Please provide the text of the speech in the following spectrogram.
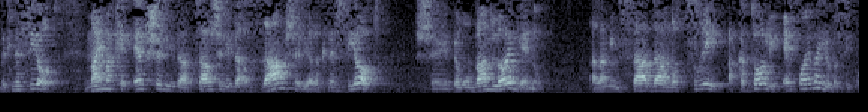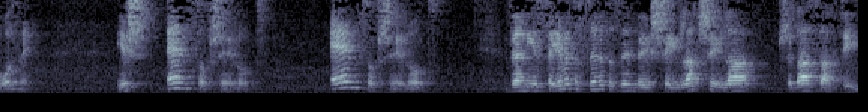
בכנסיות? מה עם הכאב שלי והצער שלי והזעם שלי על הכנסיות, שברובן לא הגנו, על הממסד הנוצרי, הקתולי, איפה הם היו בסיפור הזה? יש אין סוף שאלות. אין סוף שאלות, ואני אסיים את הסרט הזה בשאלת שאלה שבה עסקתי.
